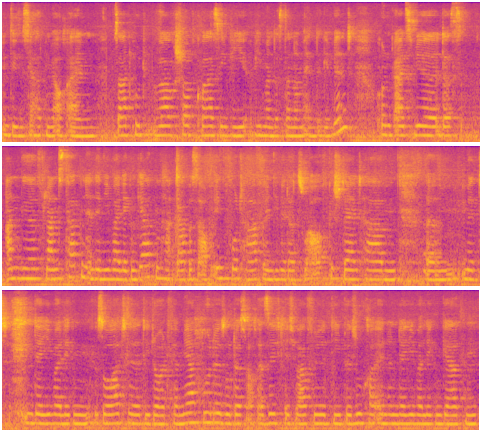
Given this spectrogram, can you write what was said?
dieses Jahr hatten wir auch einen Saatgut-Workshop quasi, wie, wie man das dann am Ende gewinnt. Und als wir das angepflanzt hatten in den jeweiligen Gärten, gab es auch Infotafeln, die wir dazu aufgestellt haben, ähm, mit der jeweiligen Sorte, die dort vermehrt wurde, sodass auch ersichtlich war für die BesucherInnen der jeweiligen Gärten,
